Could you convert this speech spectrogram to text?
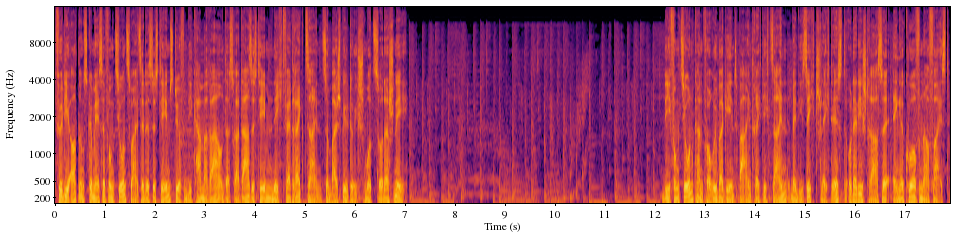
Für die ordnungsgemäße Funktionsweise des Systems dürfen die Kamera und das Radarsystem nicht verdreckt sein, zum Beispiel durch Schmutz oder Schnee. Die Funktion kann vorübergehend beeinträchtigt sein, wenn die Sicht schlecht ist oder die Straße enge Kurven aufweist.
